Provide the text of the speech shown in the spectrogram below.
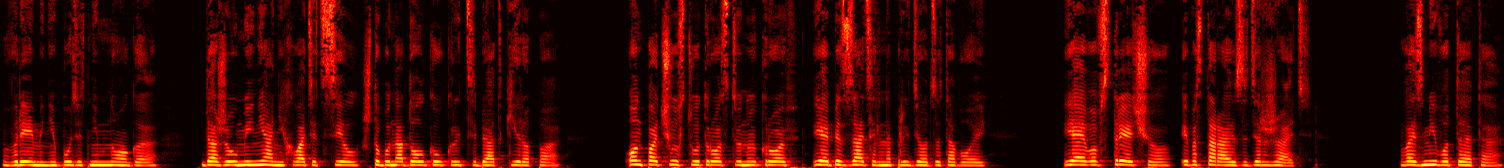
Времени будет немного. Даже у меня не хватит сил, чтобы надолго укрыть тебя от Киропа. Он почувствует родственную кровь и обязательно придет за тобой. Я его встречу и постараюсь задержать. «Возьми вот это!»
